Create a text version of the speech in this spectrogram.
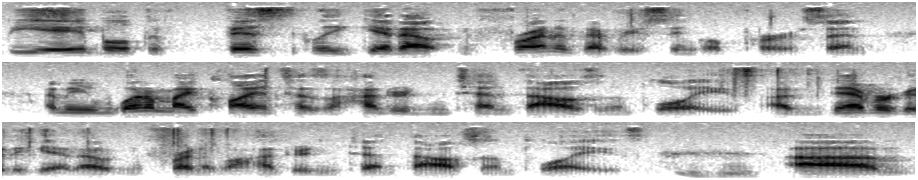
be able to physically get out in front of every single person. I mean, one of my clients has 110,000 employees. I'm never going to get out in front of 110,000 employees. Mm-hmm. Um,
